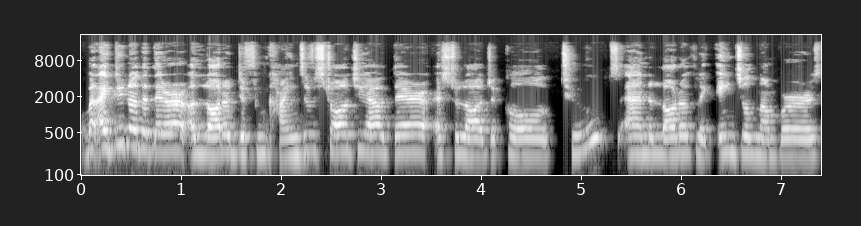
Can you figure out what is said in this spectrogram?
but I do know that there are a lot of different kinds of astrology out there, astrological tools, and a lot of like angel numbers,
